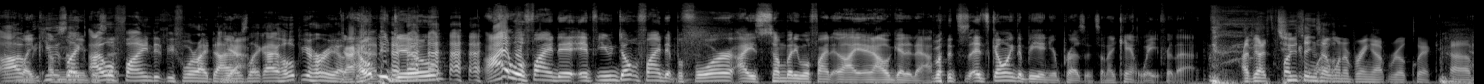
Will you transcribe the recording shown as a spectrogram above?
Um, like he was like, million "I will find it before I die." I was like, "I hope you hurry up." I Dad." hope you do. I will find it. If you don't find it before, I somebody will find it, I, and I'll get it out. But it's it's going to be in your presence, and I can't wait for that. I've got two fucking things I want to bring up real quick. Um,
